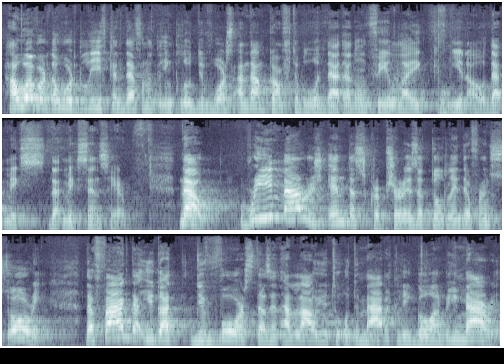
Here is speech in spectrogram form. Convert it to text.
However, the word leave can definitely include divorce, and I'm comfortable with that. I don't feel like you know that makes that makes sense here. Now, remarriage in the scripture is a totally different story. The fact that you got divorced doesn't allow you to automatically go and remarry.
